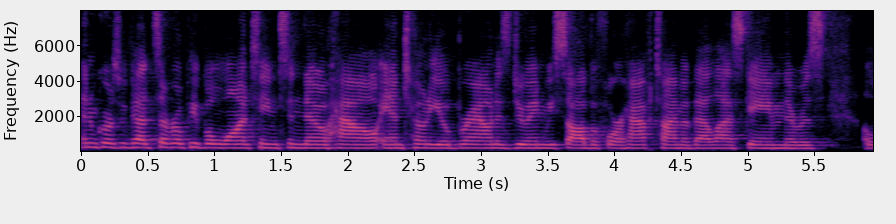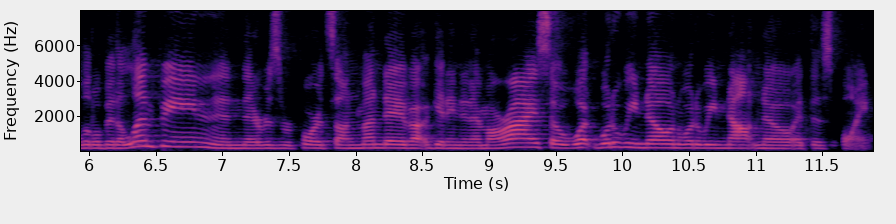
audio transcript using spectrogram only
And of course, we've had several people wanting to know how Antonio Brown is doing. We saw before halftime of that last game, there was a little bit of limping, and there was reports on Monday about getting an MRI. So, what what do we know, and what do we not know at this point?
